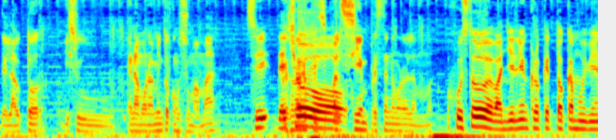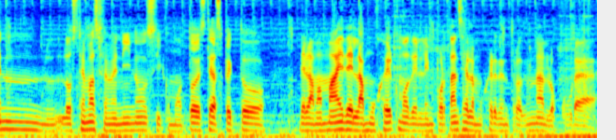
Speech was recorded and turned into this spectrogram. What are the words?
del autor y su enamoramiento con su mamá. Sí, de hecho, principal siempre está enamorado de la mamá. justo Evangelion creo que toca muy bien los temas femeninos y como todo este aspecto de la mamá y de la mujer, como de la importancia de la mujer dentro de una locura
